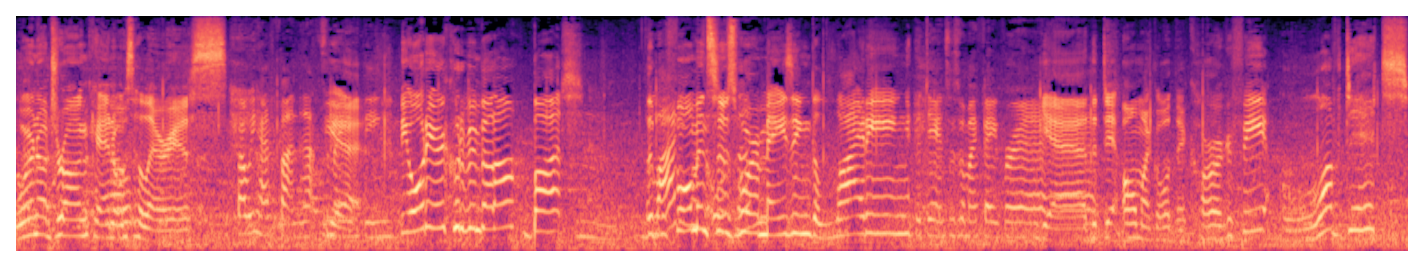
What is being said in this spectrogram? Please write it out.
we're not drunk, and it was hilarious. But we had fun, and that's the Yeah, main thing. the audio could have been better, but mm. the lighting was performances were amazing. The lighting, The dances were my favorite. yeah, the oh my god, their choreography, loved it,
